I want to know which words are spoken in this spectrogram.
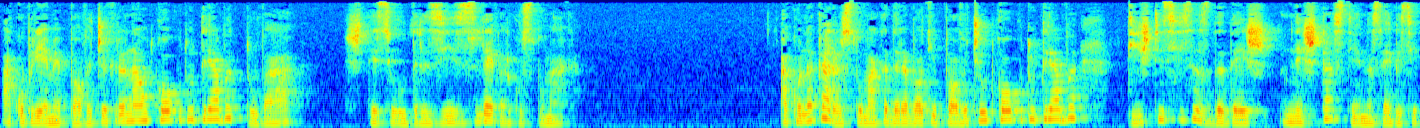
Ако приеме повече храна, отколкото трябва, това ще се отрази зле върху стомаха. Ако накараш стомаха да работи повече, отколкото трябва, ти ще си създадеш нещастие на себе си,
